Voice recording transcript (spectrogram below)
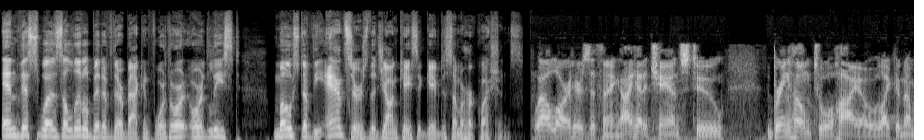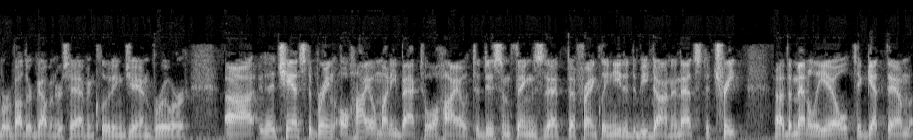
And this was a little bit of their back and forth, or or at least most of the answers that John Kasich gave to some of her questions. Well, Laura, here's the thing. I had a chance to bring home to Ohio, like a number of other governors have, including Jan Brewer, uh, a chance to bring Ohio money back to Ohio to do some things that, uh, frankly, needed to be done, and that's to treat uh, the mentally ill, to get them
